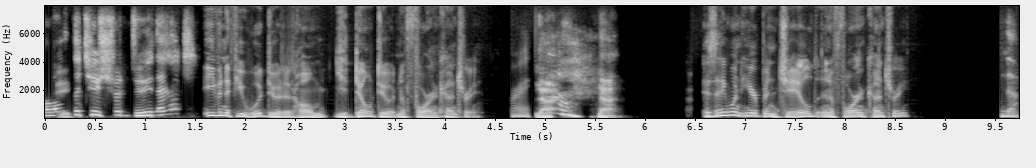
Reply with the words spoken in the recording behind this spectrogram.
told in. that you should do that. Even if you would do it at home, you don't do it in a foreign country. Right. No, no. Has anyone here been jailed in a foreign country? No.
